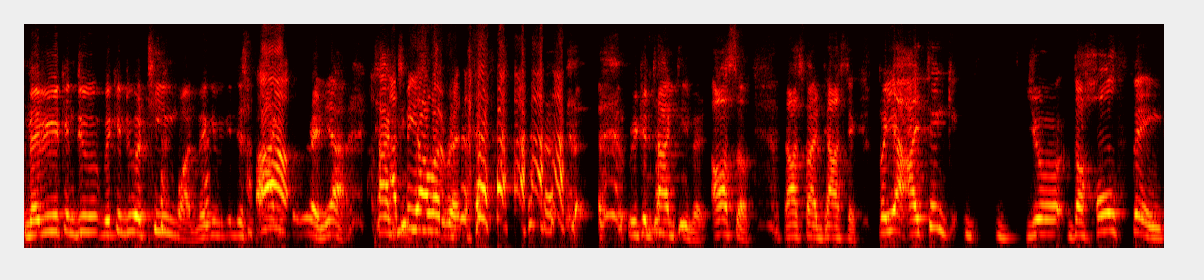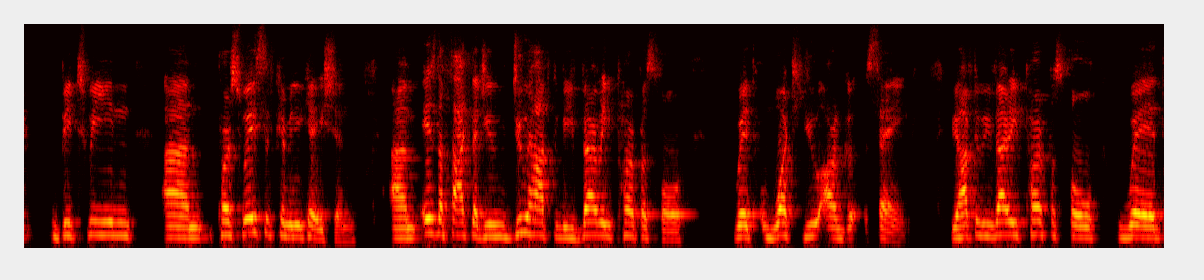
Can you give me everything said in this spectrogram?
Maybe we can do we can do a team one. Maybe we can just tag in. Yeah, tag I'd team. be all over it. we can tag team it. Awesome. That's fantastic. But yeah, I think your the whole thing between um, persuasive communication um, is the fact that you do have to be very purposeful with what you are saying. You have to be very purposeful with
